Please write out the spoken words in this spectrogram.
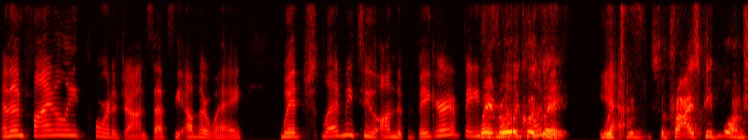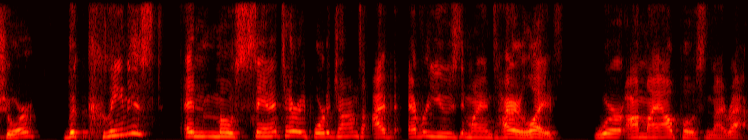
And then finally, porta johns. That's the other way, which led me to on the bigger bases. Wait, really deployment- quickly, which Yes. would surprise people, I'm sure. The cleanest and most sanitary porta johns I've ever used in my entire life were on my outpost in Iraq.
